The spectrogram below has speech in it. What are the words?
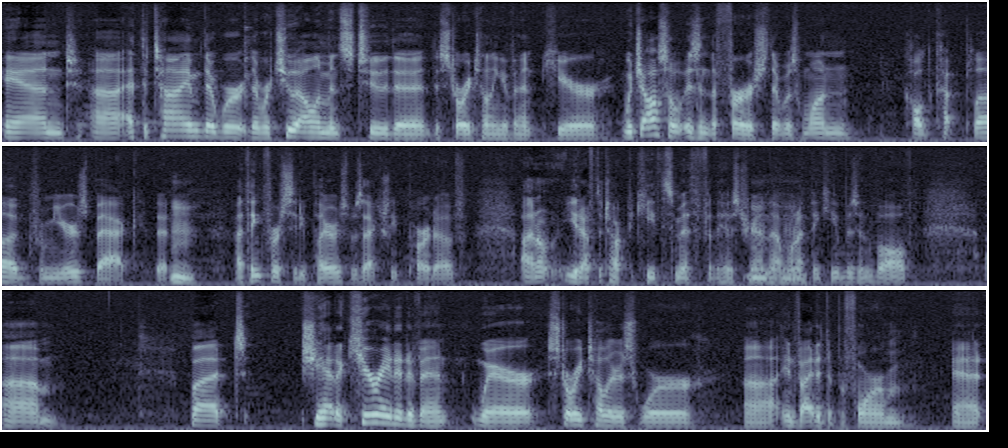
and uh, at the time, there were there were two elements to the the storytelling event here, which also isn't the first. There was one called Cut Plug from years back that Mm. I think First City Players was actually part of. I don't. You'd have to talk to Keith Smith for the history on that Mm-hmm. one. I think he was involved. Um, but she had a curated event where storytellers were uh, invited to perform at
